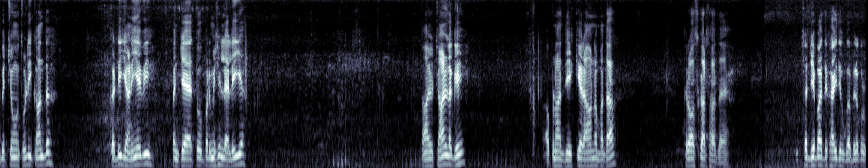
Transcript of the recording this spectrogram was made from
ਵਿੱਚੋਂ ਥੋੜੀ ਕੰਧ ਕੱਢੀ ਜਾਣੀ ਹੈ ਵੀ ਪੰਚਾਇਤ ਤੋਂ ਪਰਮਿਸ਼ਨ ਲੈ ਲਈ ਆ। ਤਾਂ ਜੋ ਚਾਹਣ ਲੱਗੇ, ਆਪਣਾ ਦੇਖ ਕੇ ਆਰਾਮ ਨਾਲ ਬੰਦਾ ਕ੍ਰਾਸ ਕਰ ਸਕਦਾ ਹੈ। ਸੱਜੇ ਪਾਸੇ ਦਿਖਾਈ ਦੇਊਗਾ ਬਿਲਕੁਲ।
